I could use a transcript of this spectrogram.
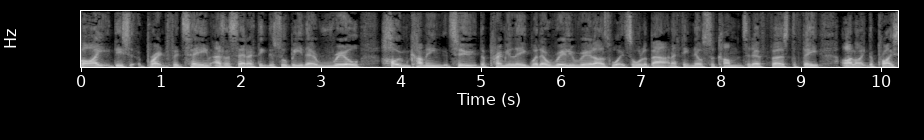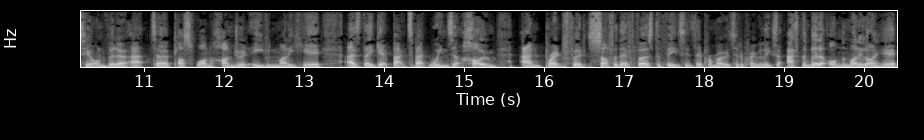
by this Brentford team. As I said, I think this will be their real homecoming to the Premier League where they'll really realise what it's all about. And I think they'll succumb to their first defeat. I like the price here on Villa at uh, plus 100, even money here as they get back to back wins at home and Brentford suffer their first defeat since they promoted to the Premier League. So Aston Villa on the money line here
